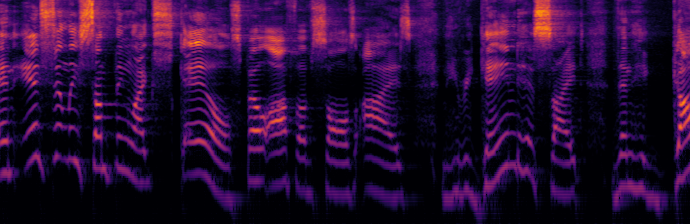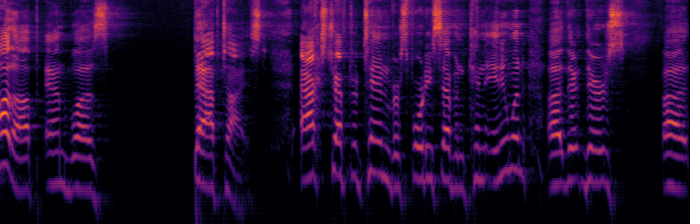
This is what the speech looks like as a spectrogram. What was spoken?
And instantly, something like scales fell off of Saul's eyes, and he regained his sight. Then he got up and was baptized. Acts chapter 10, verse 47. Can anyone, uh, there, there's uh,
